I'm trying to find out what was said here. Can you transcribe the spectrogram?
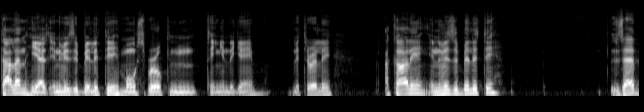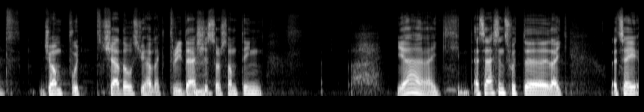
Talon, he has invisibility, most broken thing in the game, literally. Akali, invisibility. Zed, jump with shadows. You have like three dashes or something. Yeah, like assassins with the like, let's say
